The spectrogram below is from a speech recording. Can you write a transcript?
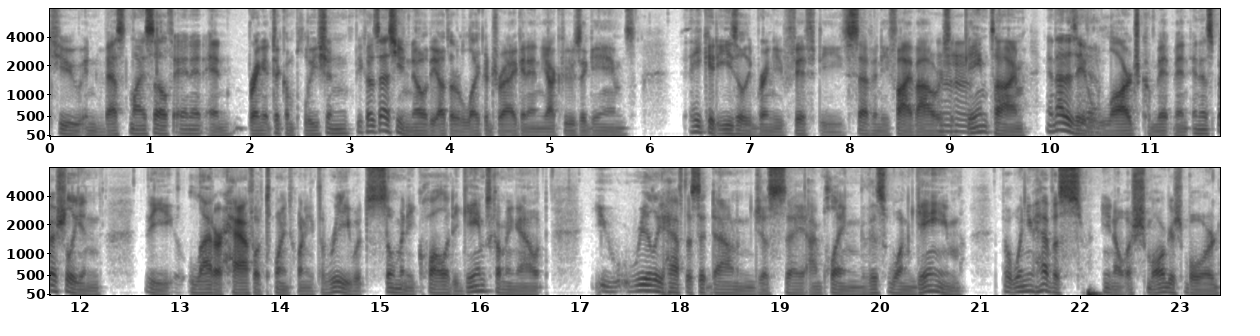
to invest myself in it and bring it to completion because as you know, the other Like a Dragon and Yakuza games, they could easily bring you 50, 75 hours of Mhm. game time. And that is a Yeah. large commitment. And especially in the latter half of 2023, with so many quality games coming out, you really have to sit down and just say, I'm playing this one game. But when you have a, you know, a smorgasbord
